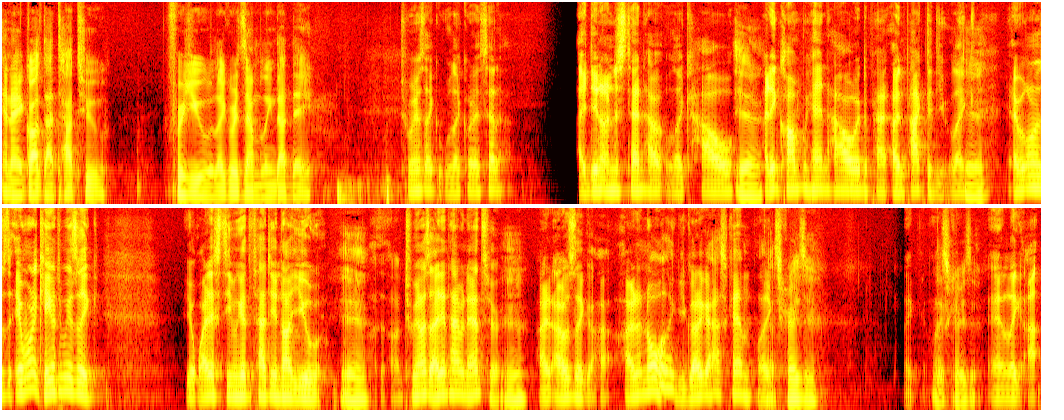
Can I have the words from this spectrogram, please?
and I got that tattoo for you, like resembling that day? To be honest, like like what I said, I didn't understand how like how Yeah. I didn't comprehend how it impa- impacted you. Like Yeah. everyone was everyone came to me was like, "Yo, why did Steven get the tattoo, and not you?" Yeah, Uh, to be honest, I didn't have an answer. Yeah. I, I was like, I, I don't know. Like you gotta ask him. Like that's crazy. Like That's like, crazy. And like I,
